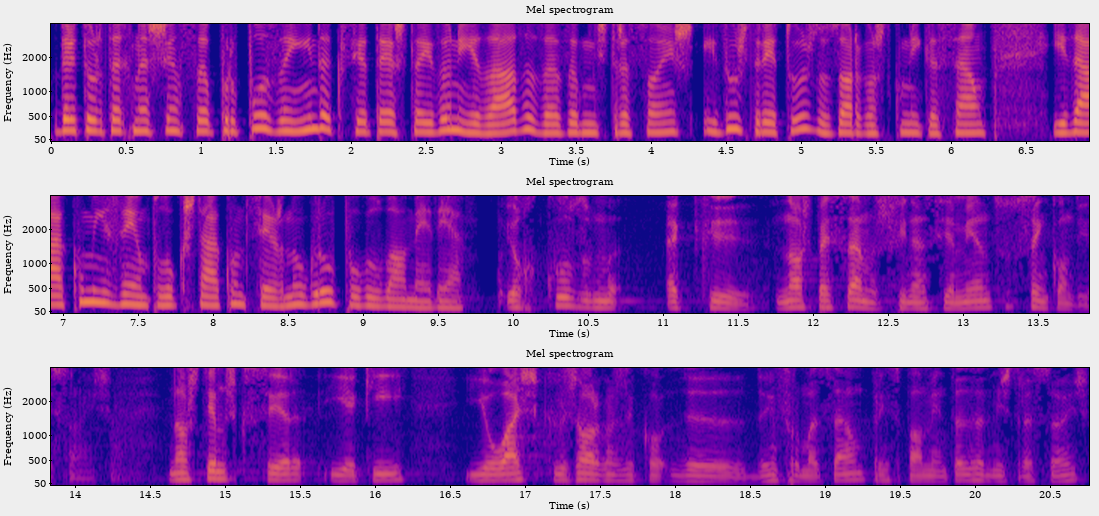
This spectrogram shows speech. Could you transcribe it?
o diretor da Renascença propôs ainda que se ateste a idoneidade das administrações e dos diretores dos órgãos de comunicação e dá como exemplo o que está a acontecer no Grupo Global Média. Eu recuso-me a que nós peçamos financiamento sem condições nós temos que ser, e aqui, e eu acho que os órgãos de, de, de, informação, principalmente as administrações,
